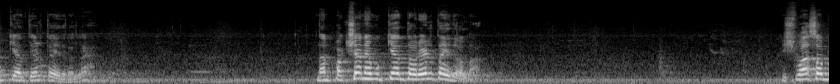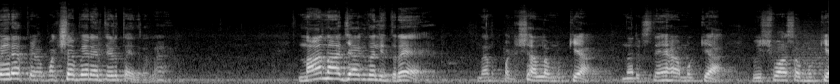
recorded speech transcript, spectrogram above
ಮುಖ್ಯ ಅಂತ ಹೇಳ್ತಾ ಇದ್ರಲ್ಲ? ನನ್ನ ಪಕ್ಷನೇ ಮುಖ್ಯ ಅಂತ ಅವ್ರು ಹೇಳ್ತಾ ಇದ್ರಲ್ಲ? ವಿಶ್ವಾಸ ಬೇರೆ, ಪಕ್ಷ ಬೇರೆ ಅಂತ ಹೇಳ್ತಾ ಇದ್ರಲ್ಲ? ನಾನು ಆ ಜಾಗದಲ್ಲಿದ್ದರೆ ನನ್ನ ಪಕ್ಷ ಅಲ್ಲ ಮುಖ್ಯ, ನನಗೆ ಸ್ನೇಹ ಮುಖ್ಯ, ವಿಶ್ವಾಸ ಮುಖ್ಯ.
